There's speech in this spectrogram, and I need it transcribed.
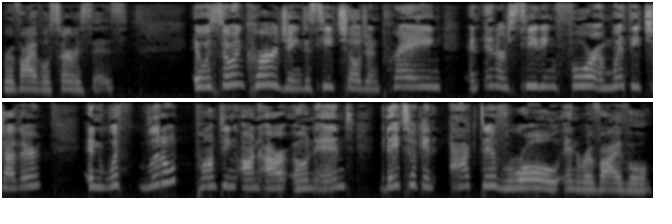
revival services. It was so encouraging to see children praying and interceding for and with each other. And with little prompting on our own end, they took an active role in revival.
